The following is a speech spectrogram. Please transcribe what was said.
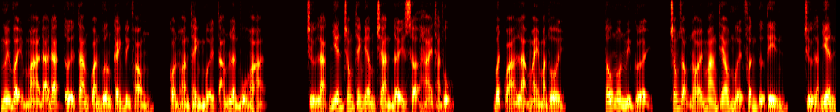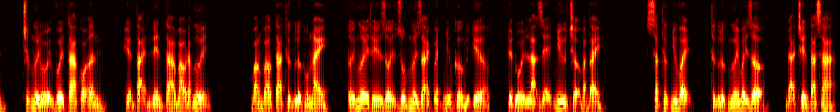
Ngươi vậy mà đã đạt tới tam quan vương cảnh đình phong, còn hoàn thành mười tám lần vũ hóa. Trừ lạc nhiên trong thanh âm tràn đầy sợ hãi thán phục. Bất quá là may mắn thôi. Tông nôn mỉm cười, trong giọng nói mang theo mười phần tự tin, trừ lạc nhiên, trước ngươi đối với ta có ân, hiện tại nên ta báo đáp ngươi. Bằng vào ta thực lực hôm nay, tới ngươi thế giới giúp ngươi giải quyết những cường địch kia, tuyệt đối là dễ như trở bàn tay. Xác thực như vậy, thực lực ngươi bây giờ đã trên ta xa.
